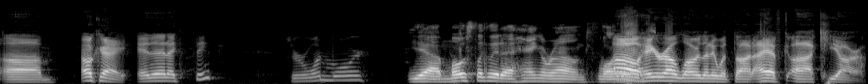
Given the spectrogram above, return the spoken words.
Um, okay, and then I think is there one more? yeah. Most likely to hang around longer. Oh, hang around longer than anyone thought. I have uh, Kiarra.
